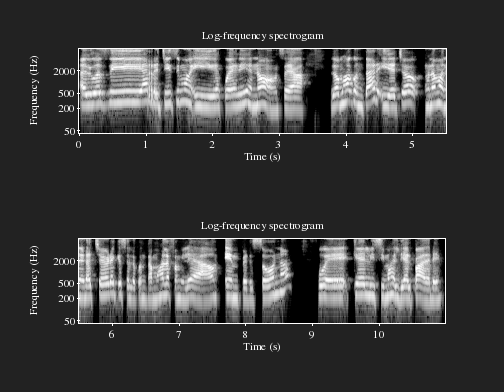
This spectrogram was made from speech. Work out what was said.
algo así arrechísimo y después dije, no, o sea, lo vamos a contar y de hecho una manera chévere que se lo contamos a la familia de Adam en persona fue que lo hicimos el Día del Padre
